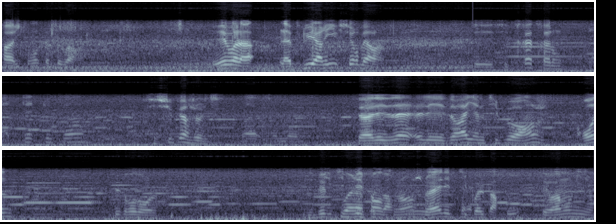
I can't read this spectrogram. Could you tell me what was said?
Ah, il commence à pleuvoir. Et voilà, la pluie arrive sur Berlin. C'est c'est très très long. Peut-être que ça. C'est super joli. Ouais, les, les oreilles un petit peu orange, rose. C'est trop drôle. Des deux petites défenses blanches, ouais, les petits poils partout. C'est vraiment mignon.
